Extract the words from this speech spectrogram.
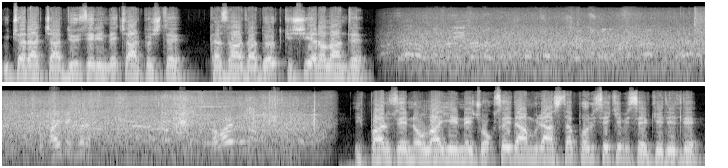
Üç araç cadde üzerinde çarpıştı. Kazada dört kişi yaralandı. Haydi gidelim. Havaydı. İhbar üzerine olay yerine çok sayıda ambulansla polis ekibi sevk edildi.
